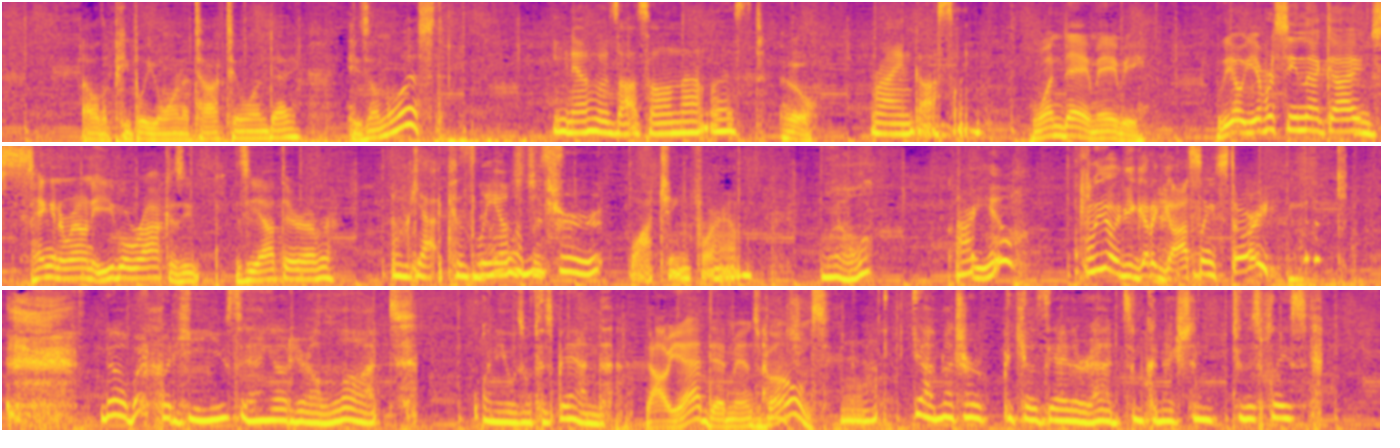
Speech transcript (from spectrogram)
All the people you want to talk to one day. He's on the list. You know who's also on that list? Who? Ryan Gosling. One day, maybe. Leo, you ever seen that guy hanging around Eagle Rock? Is he is he out there ever? Oh, yeah, because Leo's I'm just sure. watching for him. Well, Are you? Leo, you got a Gosling story? no, but but he used to hang out here a lot when he was with his band. Oh yeah, Dead Man's Bones. Yeah. Yeah, I'm not sure because they either had some connection to this place,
